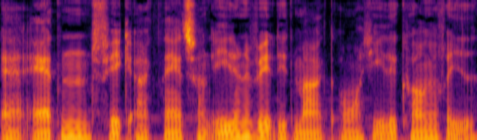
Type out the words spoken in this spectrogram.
af 18 fik Akhenaton enevældigt magt over hele kongeriget.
